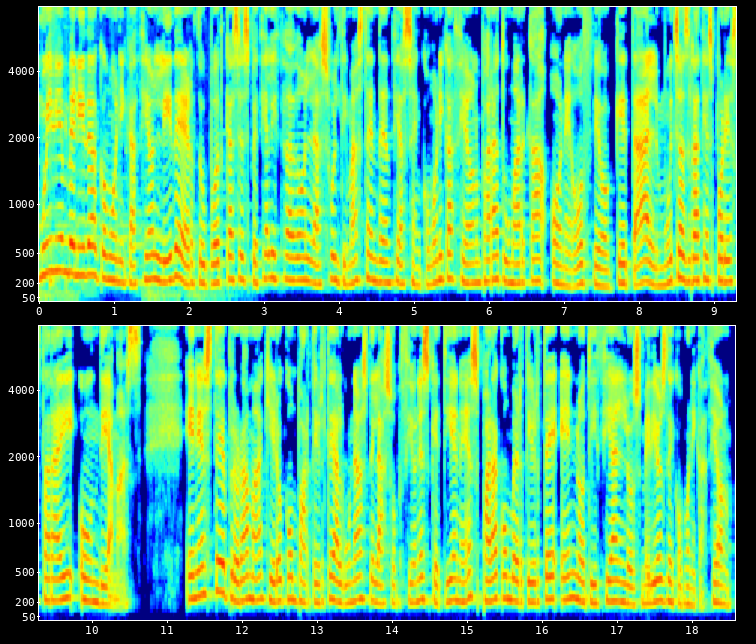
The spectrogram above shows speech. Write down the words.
Muy bienvenido a Comunicación Líder, tu podcast especializado en las últimas tendencias en comunicación para tu marca o negocio. ¿Qué tal? Muchas gracias por estar ahí un día más. En este programa quiero compartirte algunas de las opciones que tienes para convertirte en noticia en los medios de comunicación.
